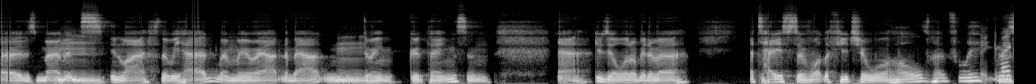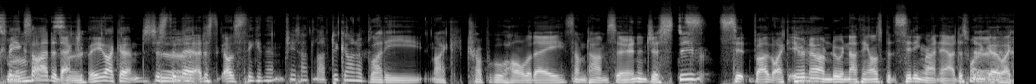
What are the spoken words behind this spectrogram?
those moments Mm. in life that we had when we were out and about and doing good things, and yeah, gives you a little bit of a a taste of what the future will hold. Hopefully, it makes me well. excited So- actually. Like I'm just in there. I just I was thinking that, I'd love to go on a bloody like tropical holiday sometime soon and just s- sit by like even though I'm doing nothing else but sitting right now. I just want to Yeah. go like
